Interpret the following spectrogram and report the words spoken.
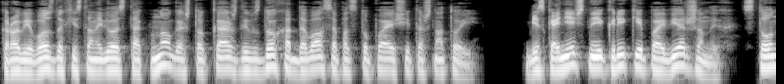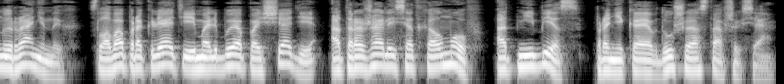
Крови в воздухе становилось так много, что каждый вздох отдавался подступающей тошнотой. Бесконечные крики поверженных, стоны раненых, слова проклятия и мольбы о пощаде отражались от холмов, от небес, проникая в души оставшихся.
